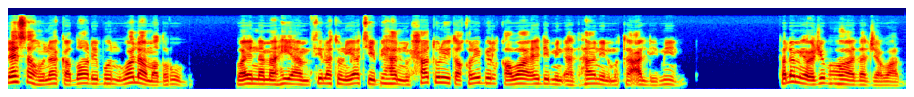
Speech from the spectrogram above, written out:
ليس هناك ضارب ولا مضروب وإنما هي أمثلة يأتي بها النحاة لتقريب القواعد من أذهان المتعلمين فلم يعجبه هذا الجواب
